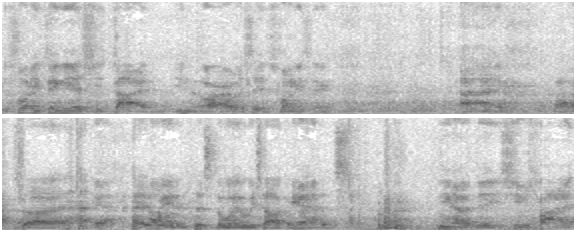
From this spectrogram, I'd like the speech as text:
the funny thing is, she died. You know, or I would say it's funny thing. I, I uh, So, Yeah. we, Um, this is the way we talk about yeah. this. you know, the, she was probably.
